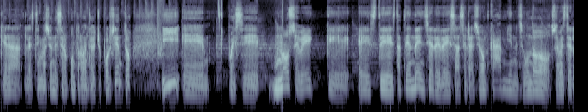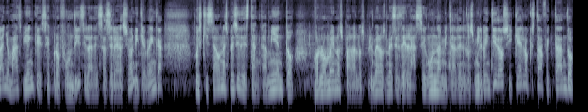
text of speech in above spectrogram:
que era la estimación de 0.98%, y eh, pues eh, no se ve que este, esta tendencia de desaceleración cambie en el segundo semestre del año, más bien que se profundice la desaceleración y que venga pues quizá una especie de estancamiento, por lo menos para los primeros meses de la segunda mitad del 2022 y qué es lo que está afectando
